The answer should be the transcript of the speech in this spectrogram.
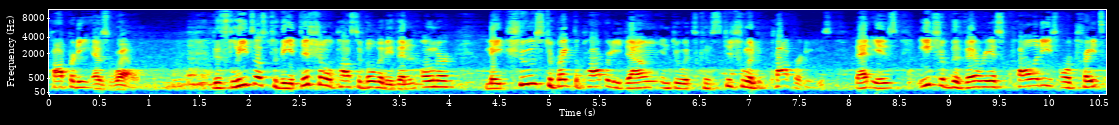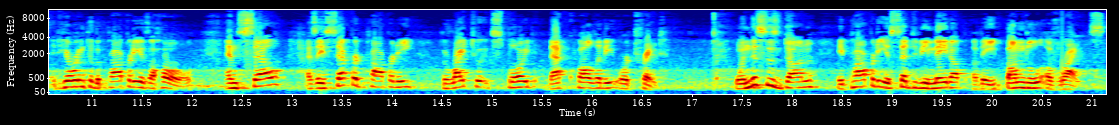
property as well. This leads us to the additional possibility that an owner may choose to break the property down into its constituent properties, that is, each of the various qualities or traits adhering to the property as a whole, and sell as a separate property the right to exploit that quality or trait. When this is done, a property is said to be made up of a bundle of rights.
